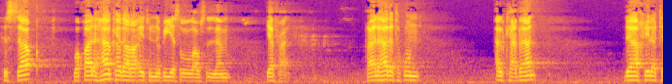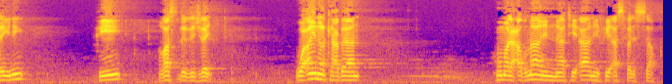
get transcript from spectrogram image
في الساق وقال هكذا رأيت النبي صلى الله عليه وسلم يفعل. فعلى هذا تكون الكعبان داخلتين في غسل الرجلين. وأين الكعبان؟ هما العظمان الناتئان في أسفل الساق.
